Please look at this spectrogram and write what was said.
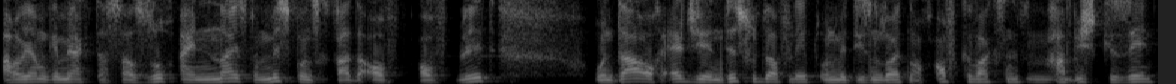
Aber wir haben gemerkt, dass da so ein nice und Missgunst gerade auf, aufbläht. Und da auch LG in Düsseldorf lebt und mit diesen Leuten auch aufgewachsen ist, habe ich gesehen,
